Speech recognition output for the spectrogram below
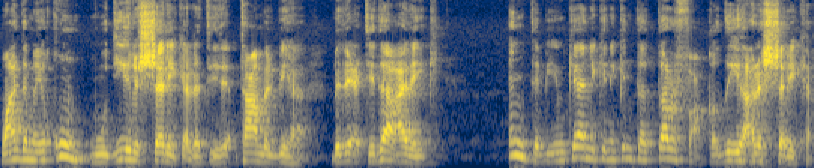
وعندما يقوم مدير الشركة التي تعمل بها بالاعتداء عليك أنت بإمكانك أنك أنت ترفع قضية على الشركة.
